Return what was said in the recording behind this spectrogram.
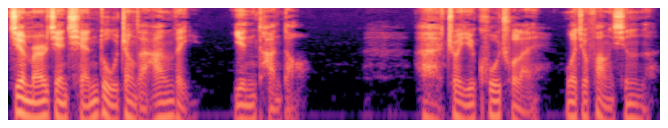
进门见钱度正在安慰，阴叹道：“哎，这一哭出来，我就放心了，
